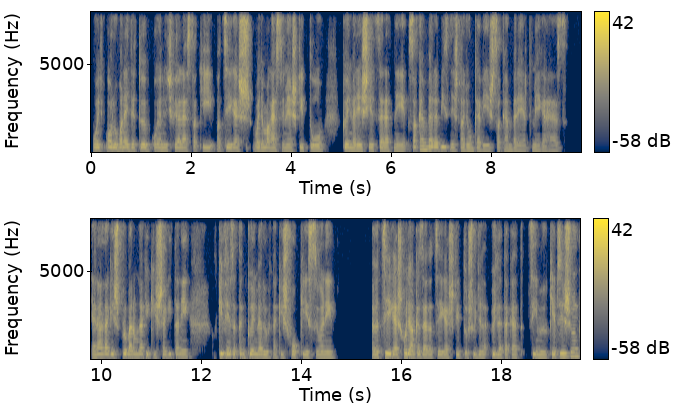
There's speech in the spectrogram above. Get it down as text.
hogy valóban egyre több olyan ügyfél lesz, aki a céges vagy a magánszemélyes kriptó könyvelését szeretné szakemberre bízni, és nagyon kevés szakemberért még ehhez. Jelenleg is próbálunk nekik is segíteni, kifejezetten könyvelőknek is fog készülni céges, hogyan kezeld a céges kriptos ügyleteket című képzésünk.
